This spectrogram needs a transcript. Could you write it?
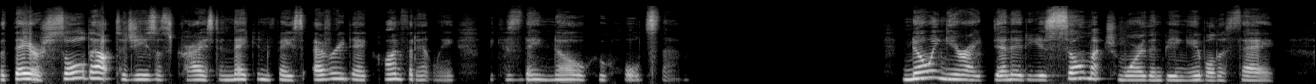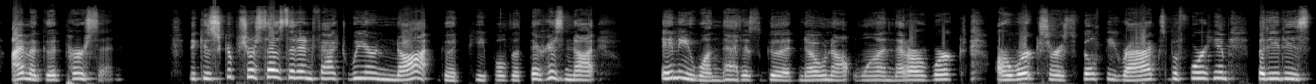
but they are sold out to Jesus Christ and they can face every day confidently because they know who holds them knowing your identity is so much more than being able to say, I'm a good person. Because scripture says that in fact we are not good people, that there is not anyone that is good, no, not one, that our work, our works are as filthy rags before him, but it is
